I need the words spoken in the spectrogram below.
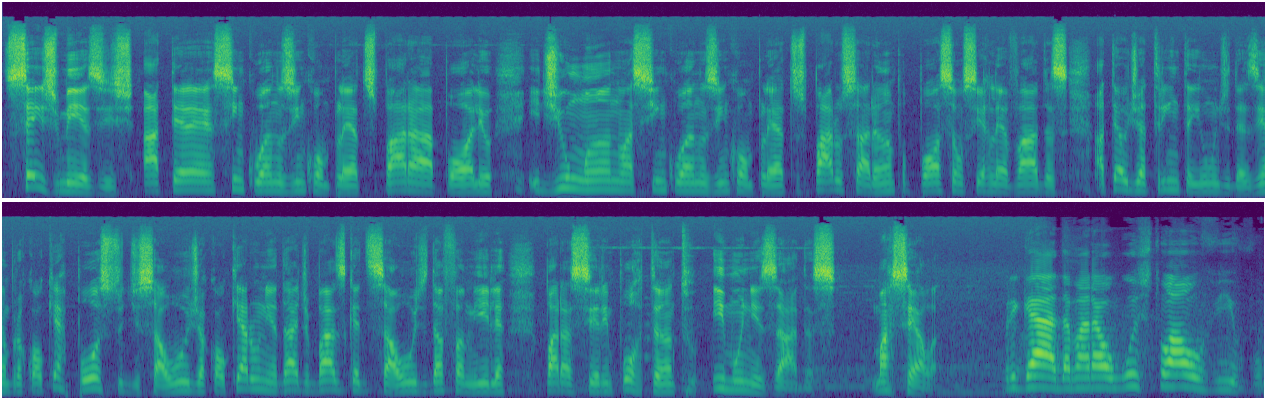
seis meses até cinco anos incompletos para a polio e de um ano a cinco anos incompletos para o sarampo possam ser levadas até o dia 31 de dezembro a qualquer posto de saúde, a qualquer unidade básica de saúde da família para serem, portanto, imunizadas. Marcela. Obrigada, Mara Augusto, ao vivo.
